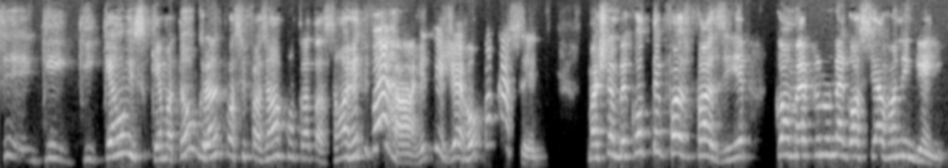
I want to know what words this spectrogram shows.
que, que, que, é um esquema tão grande para se fazer uma contratação. A gente vai errar, a gente já errou para cacete. Mas também, quanto tempo fazia que o América não negociava ninguém?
